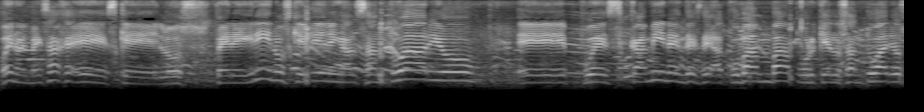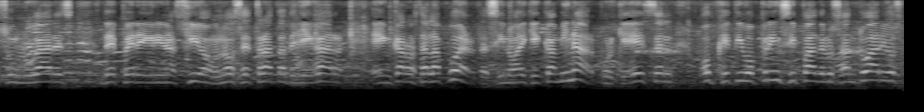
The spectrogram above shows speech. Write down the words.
Bueno, el mensaje es que los peregrinos que vienen al santuario, eh, pues caminen desde Acobamba, porque los santuarios son lugares de peregrinación, no se trata de llegar en carro hasta la puerta, sino hay que caminar, porque es el objetivo principal de los santuarios.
